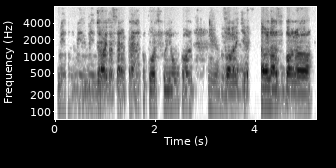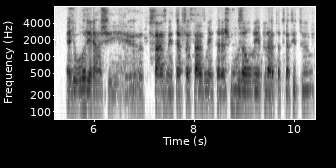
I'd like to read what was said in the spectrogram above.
mind, mind, mind rajta szerepelnek a portfóliónkon, Igen. vagy Dallasban a, egy óriási 100 méter 100 méteres múzeum épületet vetítünk,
